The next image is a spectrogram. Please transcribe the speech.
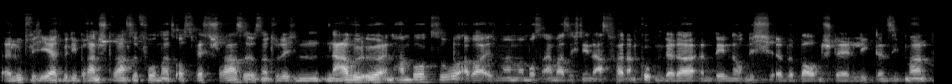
äh, Ludwig Ehrt wird die Brandstraße vormals Ost-West-Straße, ist natürlich ein Nadelöhr in Hamburg so, aber ich meine, man muss einmal sich den Asphalt angucken, der da an den noch nicht äh, bebauten Stellen liegt. Dann sieht man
